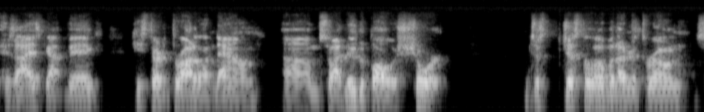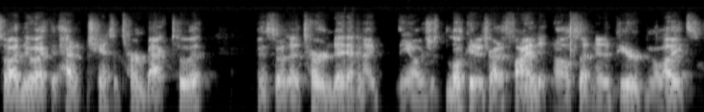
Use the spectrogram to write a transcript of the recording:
His eyes got big. He started throttling down. Um, so I knew the ball was short just just a little bit underthrown. So I knew I could had a chance to turn back to it. And so as I turned in, I you know just looking to try to find it, and all of a sudden it appeared in the lights.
